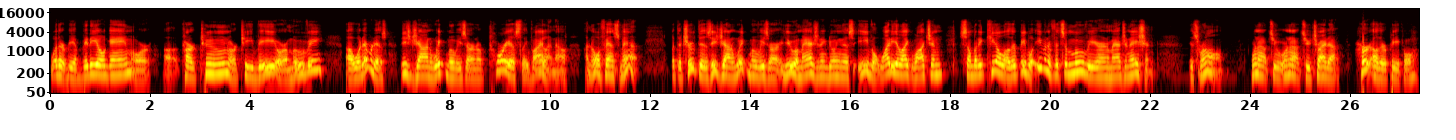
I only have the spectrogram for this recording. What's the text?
whether it be a video game or a cartoon or TV or a movie, uh, whatever it is. These John Wick movies are notoriously violent now. Uh, no offense meant. But the truth is, these John Wick movies are you imagining doing this evil. Why do you like watching somebody kill other people, even if it's a movie or an imagination? It's wrong. We're not to we're not to try to hurt other people.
